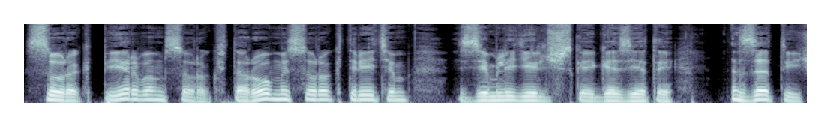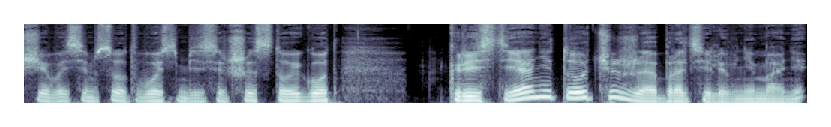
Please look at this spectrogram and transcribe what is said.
41, 42 и 43 земледельческой газеты за 1886 год. Крестьяне тотчас же обратили внимание,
